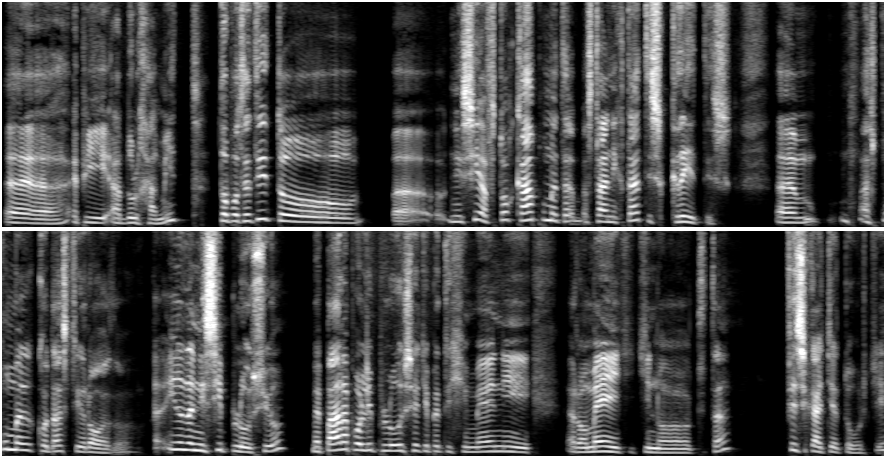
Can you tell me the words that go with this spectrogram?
ε, επί Αμπτούλ Χαμίτ. Τοποθετεί το ε, νησί αυτό κάπου με στα ανοιχτά της Κρήτης. Ε, ας πούμε κοντά στη Ρόδο. Είναι ένα νησί πλούσιο, με πάρα πολύ πλούσια και πετυχημένη ρωμαϊκή κοινότητα, φυσικά και Τούρκοι.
